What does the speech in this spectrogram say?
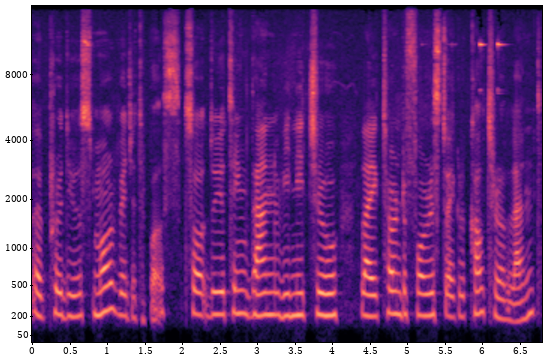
uh, produce more vegetables. So do you think then we need to like turn the forest to agricultural land?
